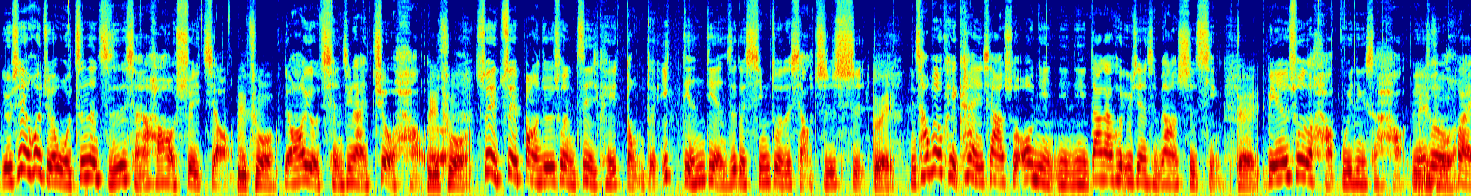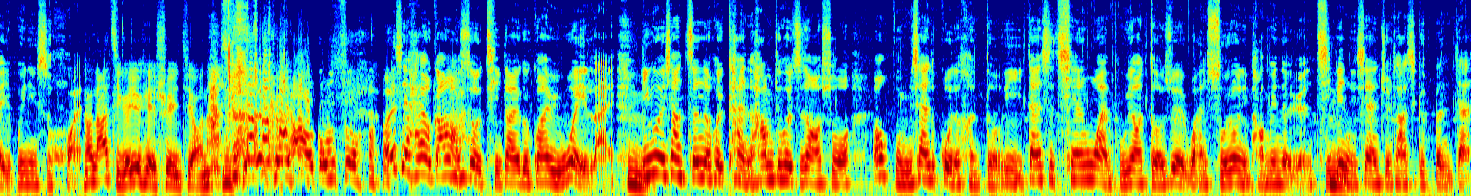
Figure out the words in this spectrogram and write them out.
有些人会觉得我真的只是想要好好睡觉，没错，然后有钱进来就好了，没错。所以最棒就是说你自己可以懂得一点点这个星座的小知识，对，你差不多可以看一下说哦，你你你大概会遇见什么样的事情？对，别人说的好不一定是好，别人说的坏也不一定是坏。然后哪几个月可以睡觉？哪几个？可以好好工作，而且还有刚刚老师有提到一个关于未来，因为像真的会看着他们就会知道说，哦，我们现在过得很得意，但是千万不要得罪完所有你旁边的人，即便你现在觉得他是个笨蛋，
